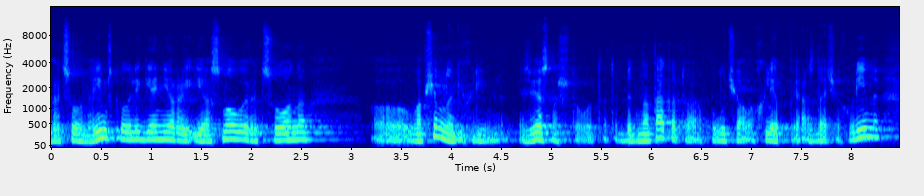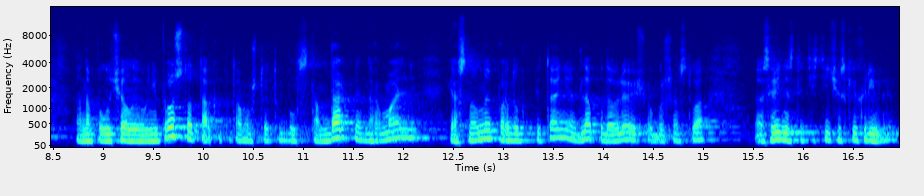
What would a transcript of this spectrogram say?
рациона римского легионера и основой рациона Э, вообще многих римлян. Известно, что вот эта беднота, которая получала хлеб при раздачах в Риме, она получала его не просто так, а потому что это был стандартный, нормальный и основной продукт питания для подавляющего большинства э, среднестатистических римлян.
